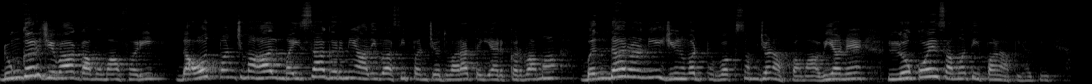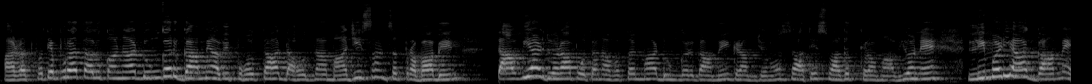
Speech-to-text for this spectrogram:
ડુંગર જેવા ગામોમાં ફરી દાહોદ પંચમહાલ મહીસાગરની આદિવાસી પંચ દ્વારા તૈયાર કરવામાં બંધારણની ઝીણવટપૂર્વક સમજણ આપવામાં આવી અને લોકોએ સંમતિ પણ આપી હતી. આ રથ ફતેપુરા તાલુકાના ડુંગર ગામે આવી પહોંચતા દાહોદના માજી સાંસદ પ્રભાબેન તાવિયાડ દ્વારા પોતાના વતનમાં ડુંગર ગામે ગ્રામજનો સાથે સ્વાગત કરવામાં આવ્યું અને લીમડિયા ગામે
